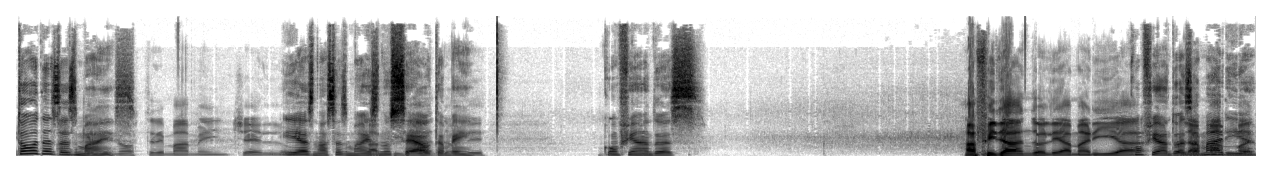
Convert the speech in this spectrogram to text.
todas as mães. e as nossas mães no céu também confiando-as affidandole a Maria, confiando-as a Maria,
